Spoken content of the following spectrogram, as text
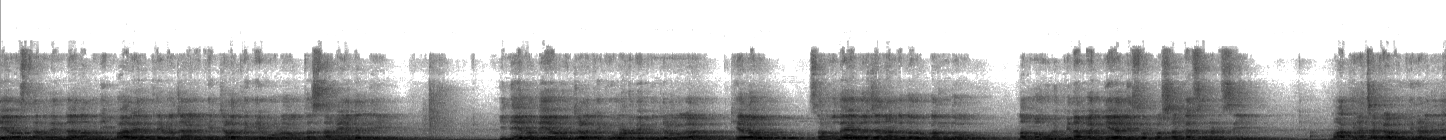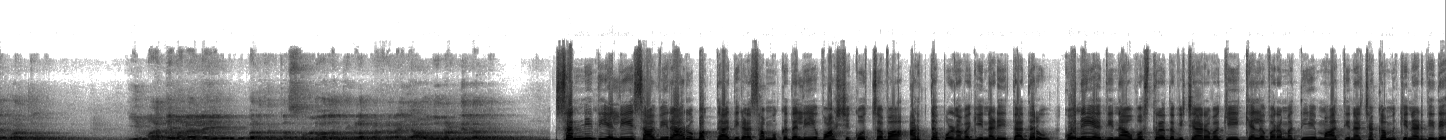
ದೇವಸ್ಥಾನದಿಂದ ನಂದಿಪಾರೆ ಅಂತ ಹೇಳೋ ಜಾಗಕ್ಕೆ ಜಳಕಕ್ಕೆ ಹೊರಡುವಂಥ ಸಮಯದಲ್ಲಿ ಇನ್ನೇನು ದೇವರು ಜಳಕಕ್ಕೆ ಹೊರಡಬೇಕು ಅಂತ ಹೇಳುವಾಗ ಕೆಲವು ಸಮುದಾಯದ ಜನಾಂಗದವರು ಬಂದು ನಮ್ಮ ಉಡುಪಿನ ಬಗ್ಗೆ ಅಲ್ಲಿ ಸ್ವಲ್ಪ ಸಂಘರ್ಷ ನಡೆಸಿ, ಮಾತಿನ ಚಕಾಬಕಿ ನಡೆದಿದೆ. ಹೊರತು ಈ ಮಾಧ್ಯಮಗಳಲ್ಲಿ ಬರೆದಂತ ಸುಳ್ಳು ವದಂತಿಗಳ ಪ್ರಕಾರ ಯಾವುದೂ ನಡೆದಿಲ್ಲ ಅಲ್ಲಿ. ಸನ್ನಿಧಿಯಲ್ಲಿ ಸಾವಿರಾರು ಭಕ್ತಾದಿಗಳ ಸಮ್ಮುಖದಲ್ಲಿ ವಾರ್ಷಿಕೋತ್ಸವ ಅರ್ಥಪೂರ್ಣವಾಗಿ ನಡೆಯುತ್ತಾದರೂ ಕೊನೆಯ ದಿನ ವಸ್ತ್ರದ ವಿಚಾರವಾಗಿ ಕೆಲವರ ಮಧ್ಯೆ ಮಾತಿನ ಚಕಮಕಿ ನಡೆದಿದೆ.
